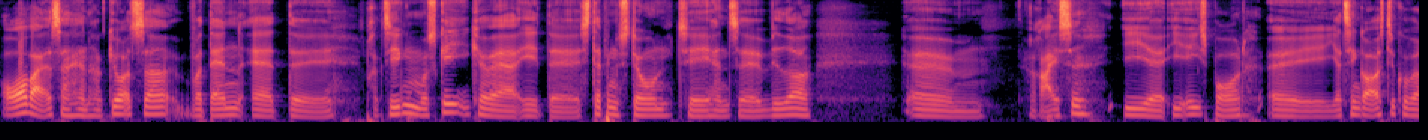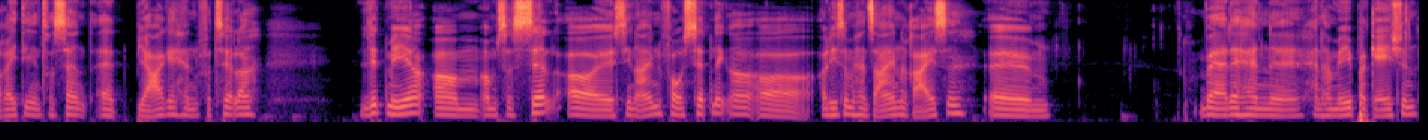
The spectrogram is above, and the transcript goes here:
overvejelser, han har gjort sig, hvordan at øh, praktikken måske kan være et øh, stepping stone til hans øh, videre øh, rejse i, øh, i e-sport. Øh, jeg tænker også, det kunne være rigtig interessant, at Bjarke han fortæller lidt mere om, om sig selv og øh, sine egne forudsætninger og, og ligesom hans egen rejse. Øh, hvad er det, han, øh, han har med i bagagen,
